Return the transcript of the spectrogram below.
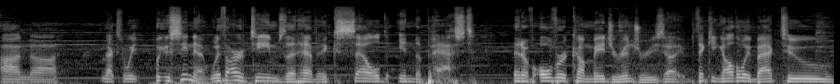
on uh, next week. But you've seen that with our teams that have excelled in the past, that have overcome major injuries. Uh, thinking all the way back to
